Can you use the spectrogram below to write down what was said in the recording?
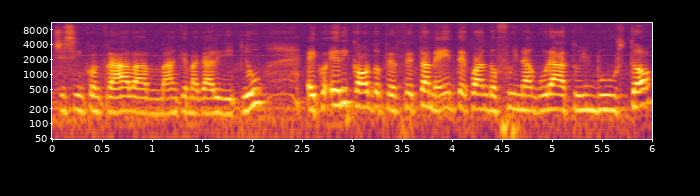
ci si incontrava anche magari di più, ecco, e ricordo perfettamente quando fu inaugurato il busto,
